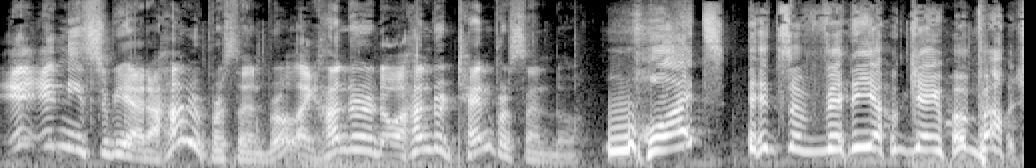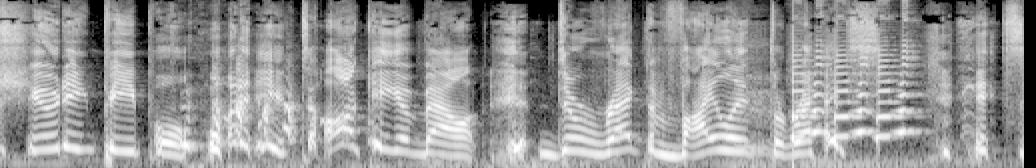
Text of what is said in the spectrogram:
It, it needs to be at 100%, bro. Like 100 or 110%, though. What? It's a video game about shooting people. What are you talking about? Direct violent threats? It's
